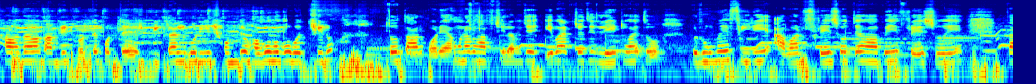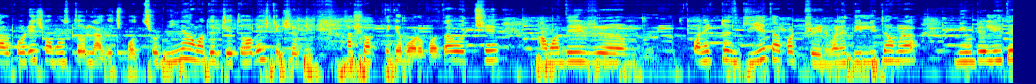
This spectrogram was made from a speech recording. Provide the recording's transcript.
খাওয়া দাওয়া কমপ্লিট করতে করতে বিকাল গড়িয়ে সন্ধে হব হব হচ্ছিল। তো তারপরে আমরা ভাবছিলাম যে এবার যদি লেট হয় তো রুমে ফিরে আবার ফ্রেশ হতে হবে ফ্রেশ হয়ে তারপরে সমস্ত লাগেজপত্র নিয়ে আমাদের যেতে হবে স্টেশনে আর সব থেকে বড় কথা হচ্ছে আমাদের অনেকটা গিয়ে তারপর ট্রেন মানে দিল্লিতে আমরা নিউ দিল্লিতে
